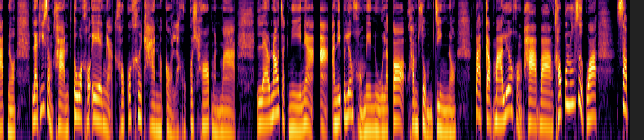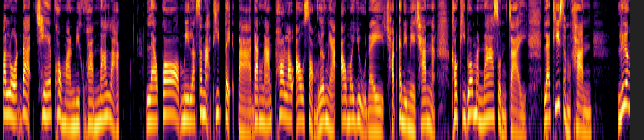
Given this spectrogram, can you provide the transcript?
าติเนาะและที่สำคัญตัวเขาเองเนี่ยเขาก็เคยทานมาก่อนแล้วเขาก็ชอบมันมาก แล้วนอกจากนี้เนี่ยอะอันนี้เป็นเรื่องของเมนูแล้วก็ความสมจริงเนาะตัดกลับมาเรื่องของพาบางเขาก็รู้สึกว่าสับปะรดอะเชฟของมันมีความน่ารักแล้วก็มีลักษณะที่เตะตา ดังนั้นพอเราเอาสองเรื่องเนี้ยเอามาอยู่ในshort animation น่ะเขาคิดว่ามันน่าสนใจ และที่สำคัญ เรื่อง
